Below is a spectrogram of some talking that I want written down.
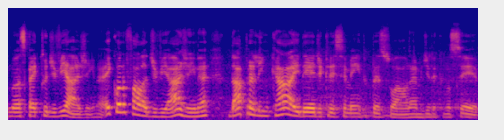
no aspecto de viagem, né? E quando fala de viagem, né, dá para linkar a ideia de crescimento pessoal, né, à medida que você,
